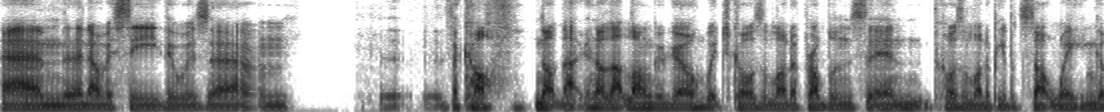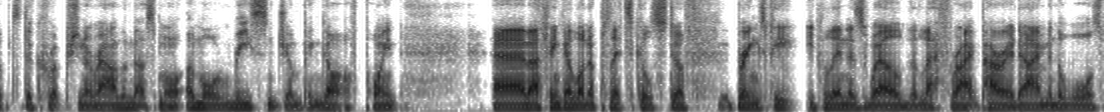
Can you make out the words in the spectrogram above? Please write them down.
Um, then obviously there was um, the cough not that not that long ago, which caused a lot of problems and caused a lot of people to start waking up to the corruption around them. That's more a more recent jumping off point. Um, I think a lot of political stuff brings people in as well. The left right paradigm and the wars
